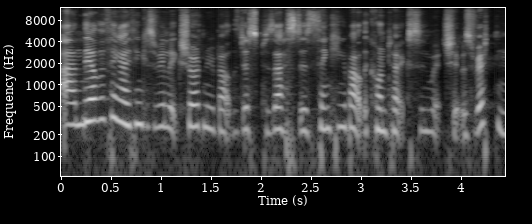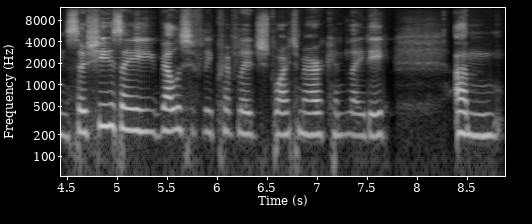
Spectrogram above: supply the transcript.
and the other thing I think is really extraordinary about The Dispossessed is thinking about the context in which it was written. So she's a relatively privileged white American lady um,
